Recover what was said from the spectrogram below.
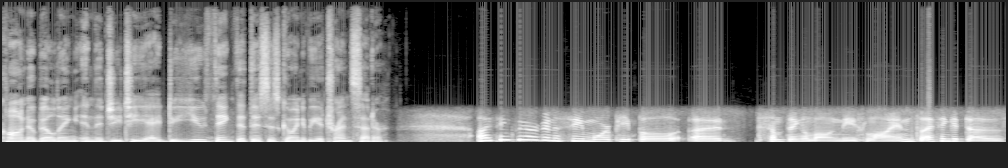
condo building in the GTA. Do you think that this is going to be a trendsetter? I think we are going to see more people uh, something along these lines. I think it does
